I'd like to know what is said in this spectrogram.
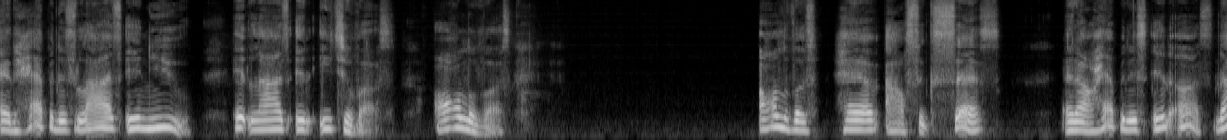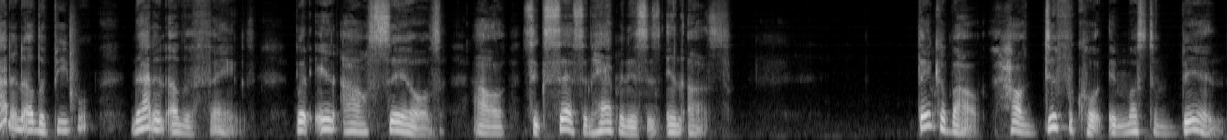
and happiness lies in you. It lies in each of us. All of us. All of us have our success and our happiness in us, not in other people, not in other things, but in ourselves our success and happiness is in us. Think about how difficult it must have been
